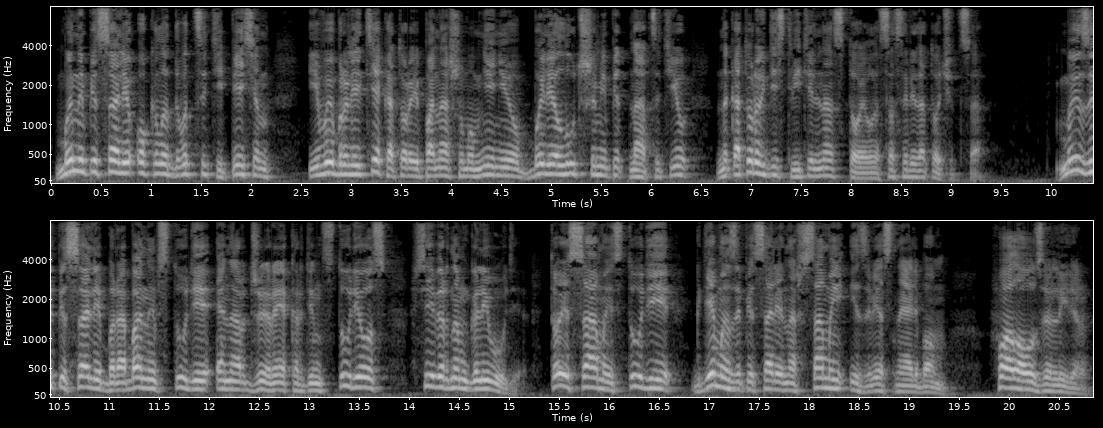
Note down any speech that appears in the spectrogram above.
Мы написали около 20 песен и выбрали те, которые, по нашему мнению, были лучшими 15, на которых действительно стоило сосредоточиться. Мы записали барабаны в студии NRG Recording Studios в Северном Голливуде, той самой студии, где мы записали наш самый известный альбом «Follow the Leader»,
